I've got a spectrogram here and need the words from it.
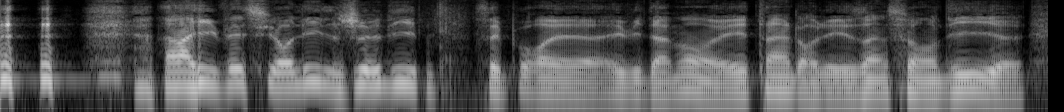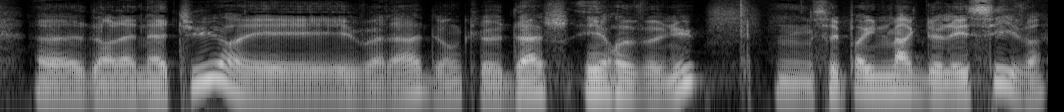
Arrivé sur l'île jeudi, c'est pour euh, évidemment éteindre les incendies euh, dans la nature et voilà, donc le Dash est revenu. Hum, c'est pas une marque de lessive. Hein.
